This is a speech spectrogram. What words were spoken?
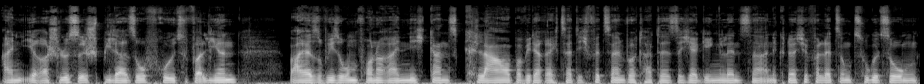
einen ihrer Schlüsselspieler so früh zu verlieren. War ja sowieso im Vornherein nicht ganz klar, ob er wieder rechtzeitig fit sein wird, hatte sich ja gegen Lenzner eine Knöchelverletzung zugezogen,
